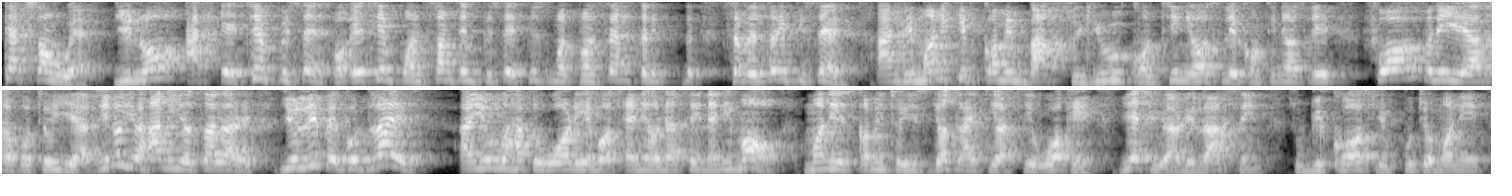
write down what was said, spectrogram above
kept somewhere, you know, at 18% or 18 point something percent, 73 percent, and the money keep coming back to you continuously, continuously for three years or for two years. You know, you're handing your salary. You live a good life and you don't have to worry about any other thing anymore. Money is coming to you. It's just like you are still working. Yes, you are relaxing. So because you put your money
